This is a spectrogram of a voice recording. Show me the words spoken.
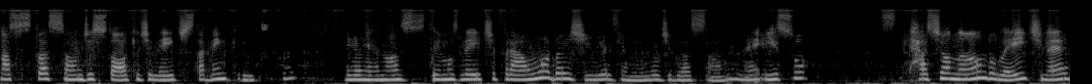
Nossa situação de estoque de leite está bem crítica. É, nós temos leite para um ou dois dias ainda de doação, né? Isso racionando o leite, né?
